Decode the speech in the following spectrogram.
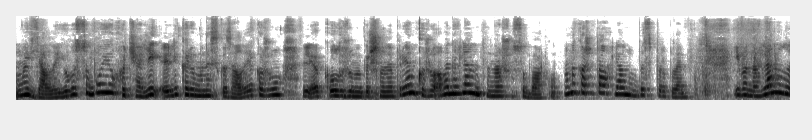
ми взяли його з собою. Хоча лі- лікарю мені сказали. Я кажу, коли ж ми прийшли на прийом, кажу, а ви не глянете нашу собаку? Вона каже, так, гляну, без проблем. І вона глянула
